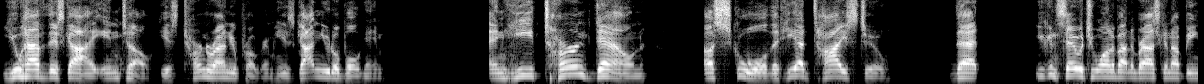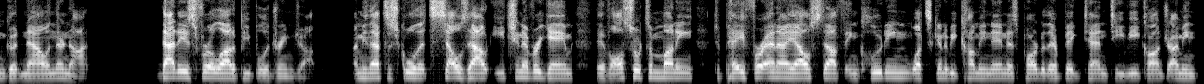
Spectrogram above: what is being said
You have this guy in tow. He has turned around your program. He has gotten you to a bowl game. And he turned down a school that he had ties to that you can say what you want about Nebraska not being good now, and they're not that is for a lot of people a dream job. I mean, that's a school that sells out each and every game. They have all sorts of money to pay for NIL stuff, including what's going to be coming in as part of their Big Ten TV contract. I mean,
